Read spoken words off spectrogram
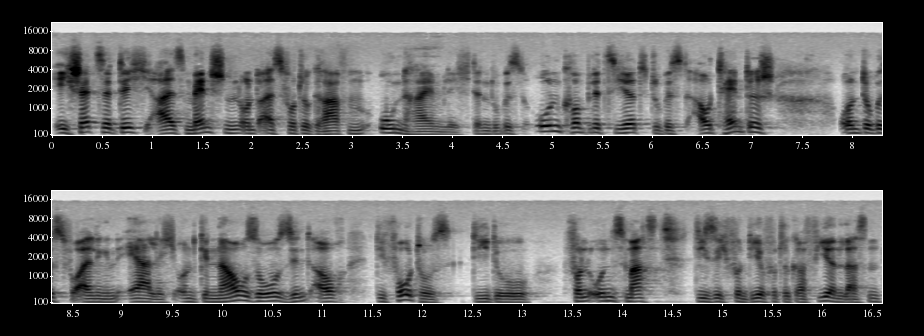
ich schätze dich als Menschen und als Fotografen unheimlich, denn du bist unkompliziert, du bist authentisch und du bist vor allen Dingen ehrlich. Und genau so sind auch die Fotos, die du von uns machst, die sich von dir fotografieren lassen.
